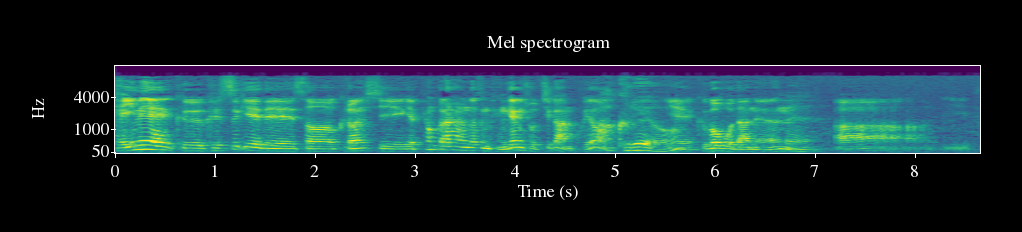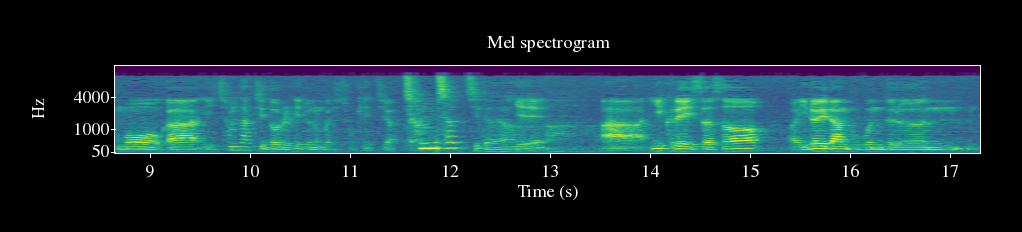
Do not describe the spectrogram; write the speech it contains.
개인의 그 글쓰기에 대해서 그런 식의 평가를 하는 것은 굉장히 좋지가 않고요. 아 그래요? 예, 그거보다는 네. 아, 이 부모가 이 첨삭 지도를 해주는 것이 좋겠죠. 첨삭 지도요. 예. 아, 아, 이 글에 있어서 어, 이러이러한 부분들은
